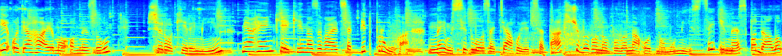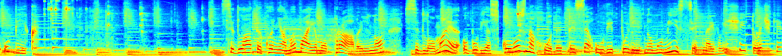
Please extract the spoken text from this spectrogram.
І одягаємо внизу широкий ремінь м'ягенький, який називається підпруга. Ним сідло затягується так, щоб воно було на одному місці і не спадало у бік. Сідлати коня ми маємо правильно. Сідло має обов'язково знаходитися у відповідному місці найвищій точці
